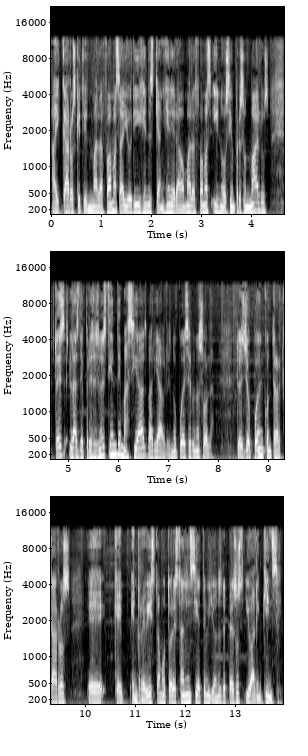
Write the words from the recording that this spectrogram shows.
Hay carros que tienen malas famas, hay orígenes que han generado malas famas y no siempre son malos. Entonces, las depreciaciones tienen demasiadas variables, no puede ser una sola. Entonces, yo puedo encontrar carros eh, que en revista motor están en 7 millones de pesos y valen 15,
